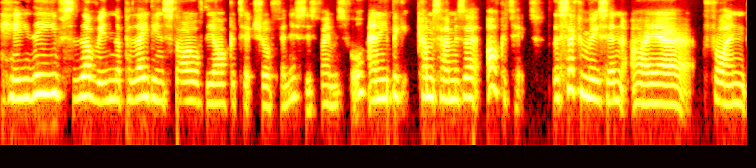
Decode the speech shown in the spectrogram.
He leaves loving the Palladian style of the architecture of Venice is famous for, and he be- comes home as an architect. The second reason I uh, find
